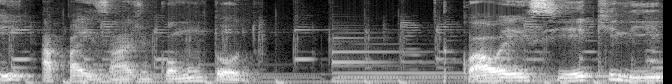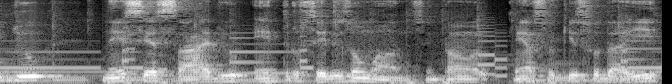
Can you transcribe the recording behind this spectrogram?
e a paisagem como um todo. Qual é esse equilíbrio necessário entre os seres humanos? Então, eu penso que isso daí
